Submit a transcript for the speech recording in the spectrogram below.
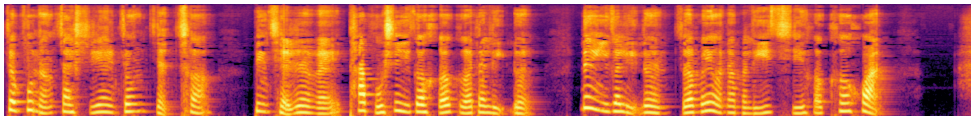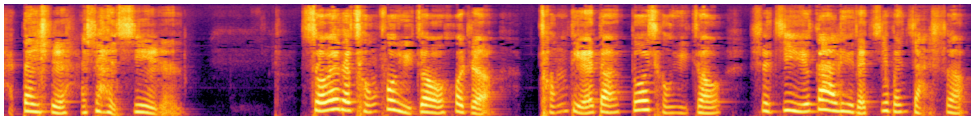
这不能在实验中检测，并且认为它不是一个合格的理论。另一个理论则没有那么离奇和科幻，还但是还是很吸引人。所谓的重复宇宙或者重叠的多重宇宙是基于概率的基本假设。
